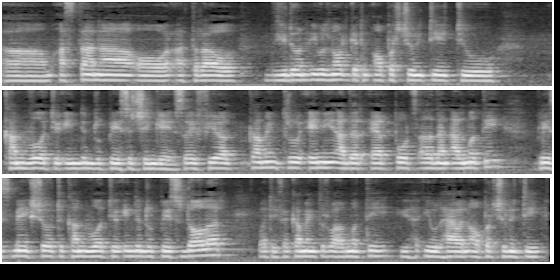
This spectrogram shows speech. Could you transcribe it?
um, Astana or Atyrau you don't you will not get an opportunity to convert your Indian rupees to Tenge. So if you are coming through any other airports other than Almaty, please make sure to convert your Indian rupees to dollar. But if you're coming through Almaty, you, you will have an opportunity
